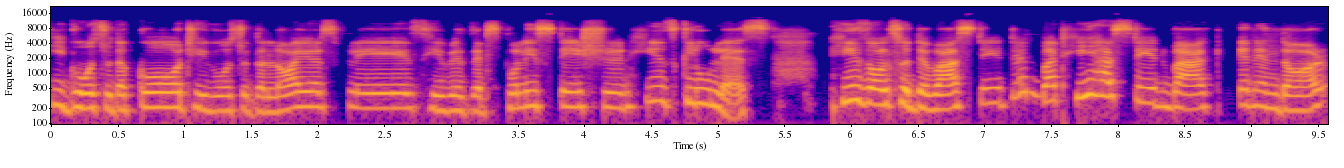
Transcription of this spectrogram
he goes to the court, he goes to the lawyer's place, he visits police station. He is clueless. He is also devastated, but he has stayed back in Indore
